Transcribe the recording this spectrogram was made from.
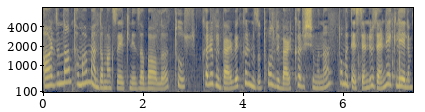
Ardından tamamen damak zevkinize bağlı tuz, karabiber ve kırmızı toz biber karışımını domateslerin üzerine ekleyelim.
